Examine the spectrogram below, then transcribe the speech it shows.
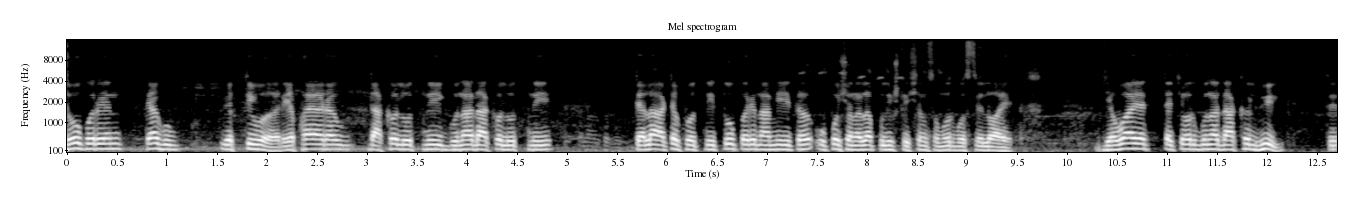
जोपर्यंत त्या गु व्यक्तीवर एफ आय आर दाखल होत नाही गुन्हा दाखल होत नाही त्याला अटक होत नाही तोपर्यंत आम्ही इथं उपोषणाला पोलीस स्टेशनसमोर बसलेलो आहे जेव्हा या- त्याच्यावर गुन्हा दाखल होईल तर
